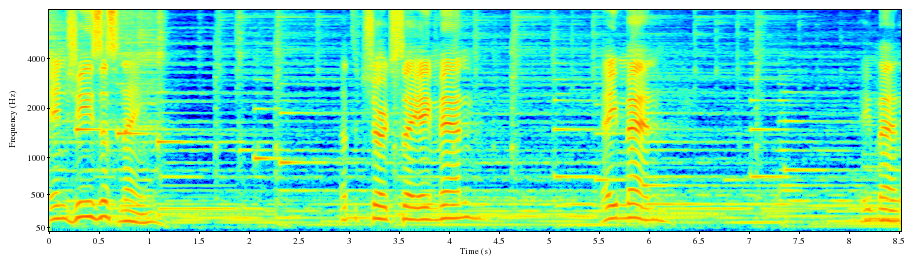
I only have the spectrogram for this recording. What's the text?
in Jesus' name. Let the church say amen. Amen. Amen.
